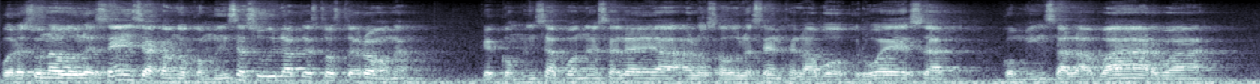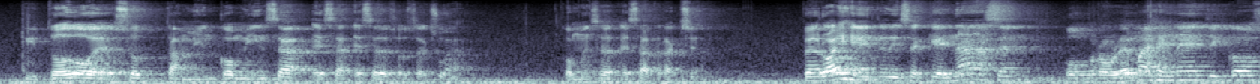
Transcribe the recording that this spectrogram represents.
Por eso en la adolescencia, cuando comienza a subir la testosterona, que comienza a ponerse a, los adolescentes la voz gruesa, comienza la barba y todo eso, también comienza ese deseo sexual, comienza esa atracción. Pero hay gente, dice, que nacen con problemas genéticos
